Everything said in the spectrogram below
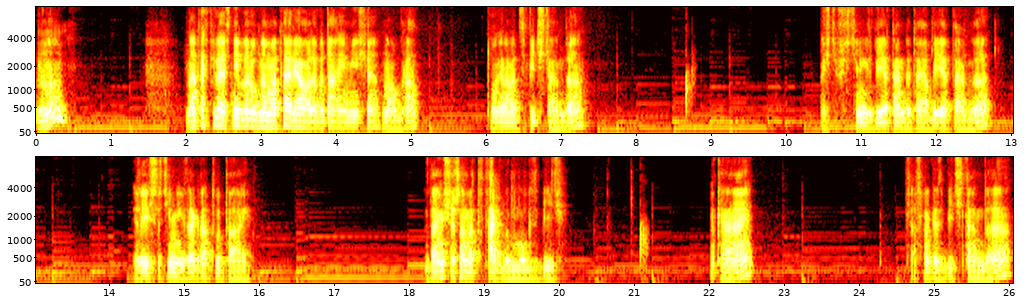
No. Na tę chwilę jest niby równy materiał, ale wydaje mi się, dobra. Tu mogę nawet zbić tędy. Jeśli przeciwnik zbije tędy, to ja biję tędy. Jeżeli przeciwnik zagra tutaj. Wydaje mi się, że nawet tak bym mógł zbić. Okej. Teraz mogę zbić tędy.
